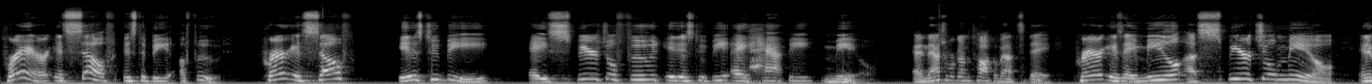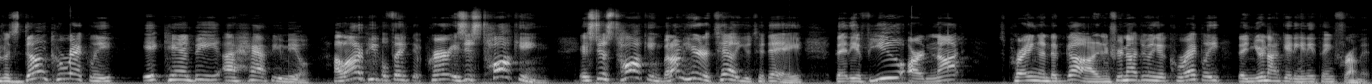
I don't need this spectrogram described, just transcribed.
prayer itself is to be a food. Prayer itself is to be a spiritual food, it is to be a happy meal. And that's what we're going to talk about today. Prayer is a meal, a spiritual meal. And if it's done correctly, it can be a happy meal. A lot of people think that prayer is just talking. It's just talking. But I'm here to tell you today that if you are not praying unto God, and if you're not doing it correctly, then you're not getting anything from it.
